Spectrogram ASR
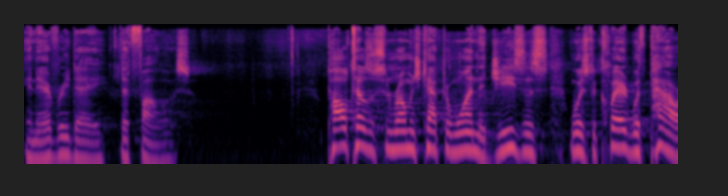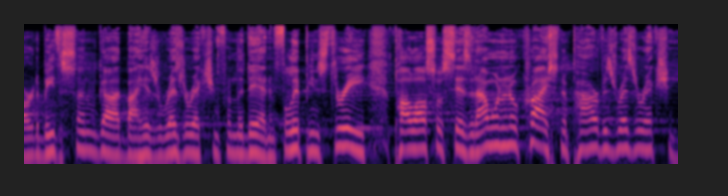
in every day that follows. Paul tells us in Romans chapter 1 that Jesus was declared with power to be the Son of God by his resurrection from the dead. In Philippians 3, Paul also says that I want to know Christ and the power of his resurrection.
